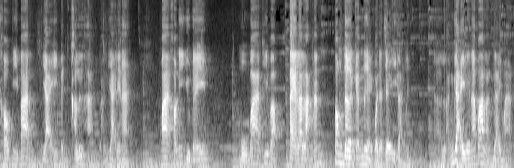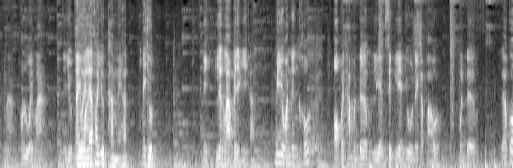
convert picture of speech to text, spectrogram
เขามีบ้านใหญ่เป็นคฤหาสน์หลังใหญ่เลยนะ บ้านเขานี่อยู่ในหมู่บ้านที่แบบแต่ละหลังนั้นต้องเดินกันเหนื่อยกว่าจะเจออีกหลังนึงอ่าหลังใหญ่เลยนะบ้านหลังใหญ่มากนะเพราะรวยมากอยู่ไต้รหววัยนแล้วเขาหยุดทำไหมครับ ไม่ฉุดนี่เรื่องราวเป็นอย่างนี้ครับ มีอยู่วันหนึ่งเขาออกไปทำเหมือนเดิมเหรียญสิบเหรียญอยู่ในกระเป๋าเหมือนเดิม แล้วก็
